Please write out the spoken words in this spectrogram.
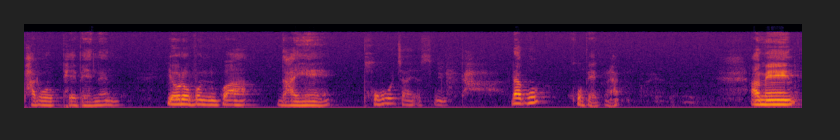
바로 베베는 여러분과 나의 보호자였습니다. 라고 고백을 하는 거예요. 아멘.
